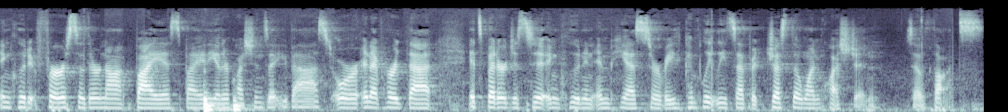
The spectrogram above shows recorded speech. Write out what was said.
include it first so they're not biased by the other questions that you've asked. Or, and I've heard that it's better just to include an NPS survey completely separate, just the one question. So, thoughts?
